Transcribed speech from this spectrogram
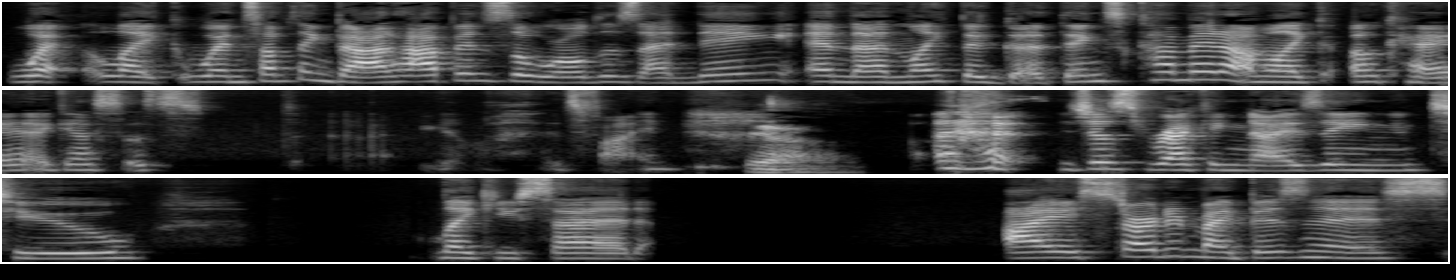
what like when something bad happens, the world is ending, and then like the good things come in. I'm like, okay, I guess it's it's fine. Yeah. Just recognizing too, like you said, I started my business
